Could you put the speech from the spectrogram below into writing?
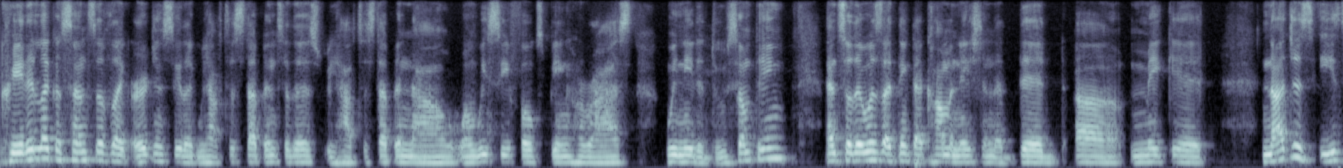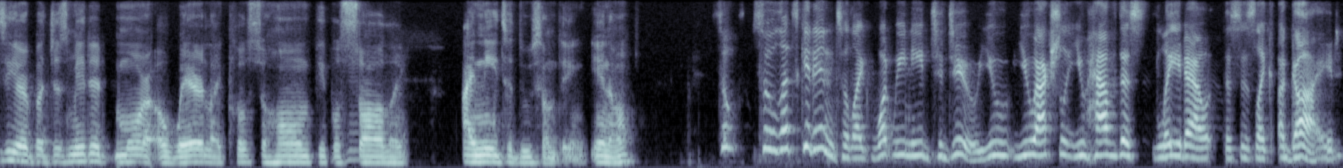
created like a sense of like urgency like we have to step into this we have to step in now when we see folks being harassed we need to do something and so there was i think that combination that did uh, make it not just easier but just made it more aware like close to home. People mm-hmm. saw like i need to do something you know? So so let's get into like what we need to do. You you actually you have this laid out. This is like a guide.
